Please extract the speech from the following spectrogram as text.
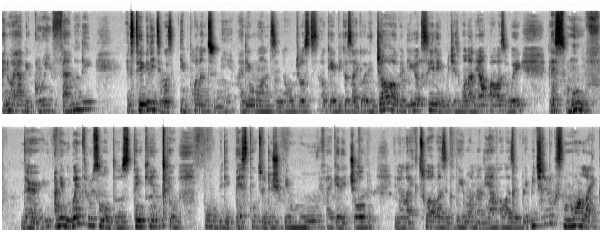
I know I have a growing family and stability was important to me. I didn't want, you know, just, okay, because I got a job in New York City, which is one and a half hours away, let's move there. I mean, we went through some of those thinking, okay, what would be the best thing to do? Should we move if I get a job, you know, like two hours away, one and a half hours away, which looks more like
